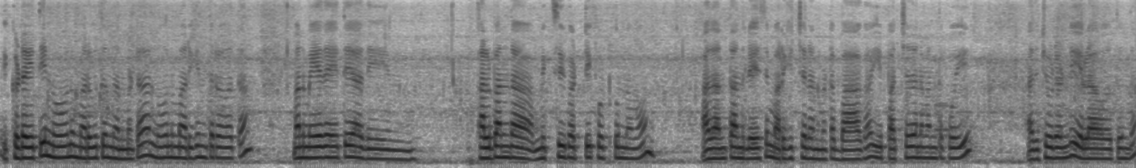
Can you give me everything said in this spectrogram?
ఇక్కడైతే నూనె మరుగుతుంది అనమాట నూనె మరిగిన తర్వాత మనం ఏదైతే అది కలబంద మిక్సీ పట్టి కొట్టుకున్నామో అదంతా అందులో వేసి మరిగించాలన్నమాట బాగా. ఈ పచ్చదనం అంతా పోయి అది చూడండి ఎలా అవుతుందో.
